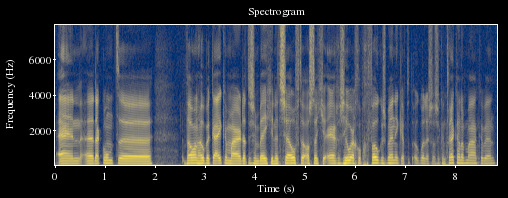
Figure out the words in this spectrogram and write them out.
En eh, daar komt wel een hoop bij kijken, maar dat is een beetje hetzelfde als dat je ergens heel erg op gefocust bent. Ik heb dat ook wel eens als ik een track aan het maken ben.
